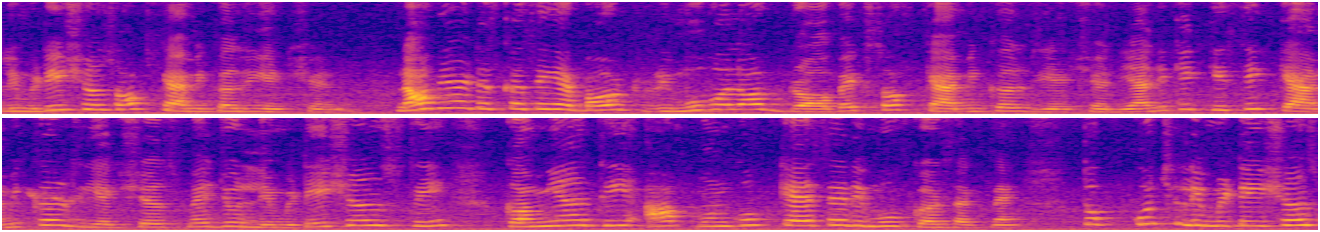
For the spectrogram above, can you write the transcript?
limitations of chemical reaction now we are discussing about removal of drawbacks of chemical reaction यानी कि किसी केमिकल रिएक्शन में जो लिमिटेशंस थी, कमियाँ थी, आप उनको कैसे रिमूव कर सकते हैं? तो कुछ लिमिटेशंस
